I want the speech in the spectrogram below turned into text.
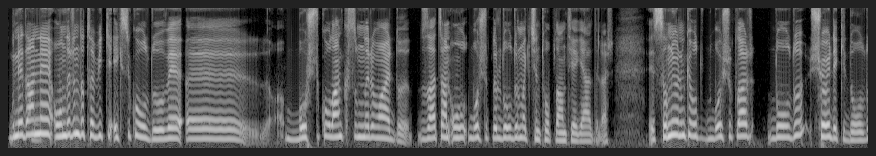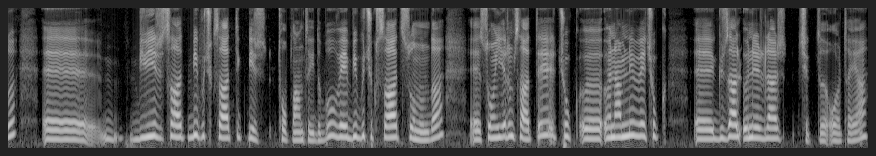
Bu nedenle onların da tabii ki eksik olduğu ve e, boşluk olan kısımları vardı. Zaten o boşlukları doldurmak için toplantıya geldiler. E, sanıyorum ki o boşluklar doldu. Şöyle ki doldu. E, bir saat, bir buçuk saatlik bir toplantıydı bu ve bir buçuk saat sonunda e, son yarım saatte çok e, önemli ve çok e, güzel öneriler çıktı ortaya.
